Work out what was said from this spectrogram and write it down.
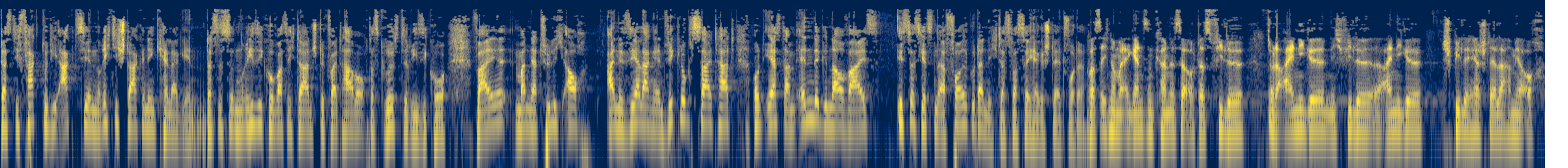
dass de facto die Aktien richtig stark in den Keller gehen. Das ist ein Risiko, was ich da ein Stück weit habe, auch das größte Risiko, weil man natürlich auch eine sehr lange Entwicklungszeit hat und erst am Ende genau weiß, ist das jetzt ein Erfolg oder nicht, das, was da hergestellt wurde? Was ich nochmal ergänzen kann, ist ja auch, dass viele oder einige, nicht viele, äh, einige Spielehersteller haben ja auch,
